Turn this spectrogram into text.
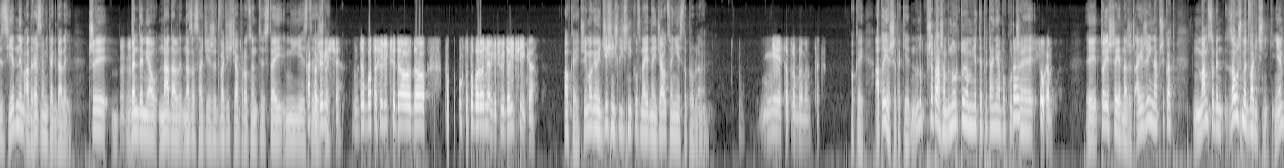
z jednym adresem Mhm. i tak dalej. Czy będę miał nadal na zasadzie, że 20% z tej mi jest... Tak, że oczywiście. To, bo to się liczy do, do punktu poboru energii, czyli do licznika. Okej, czyli mogę mieć 10 liczników na jednej działce, nie jest to problemem. Nie jest to problemem, tak. Okej, a to jeszcze takie, no przepraszam, nurtują mnie te pytania, bo No, kurczę, słucham. y, to jeszcze jedna rzecz. A jeżeli na przykład mam sobie, załóżmy dwa liczniki, nie?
